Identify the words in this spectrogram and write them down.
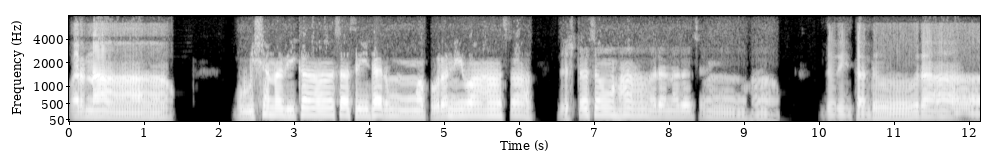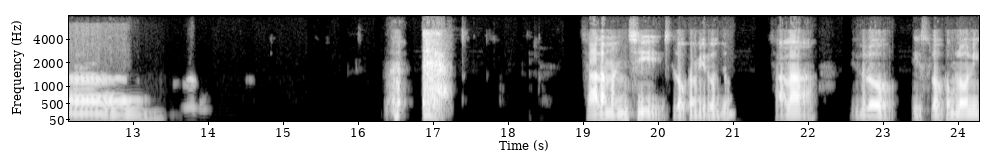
వర్ణ. భూషణ వికాస శ్రీధర్మపుర నివాస దుష్ట సంహార నరసింహ దురిత దూరా. చాలా మంచి శ్లోకం ఈరోజు. చాలా ఇందులో ఈ శ్లోకంలోని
